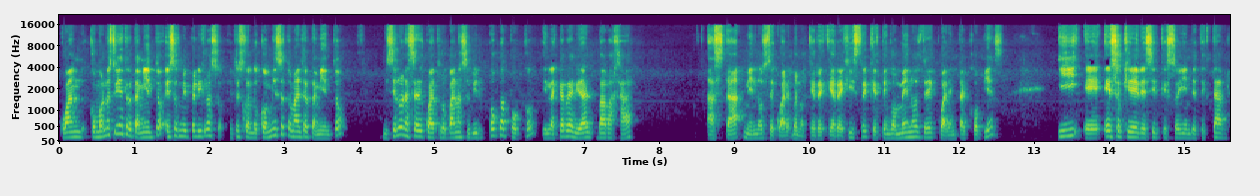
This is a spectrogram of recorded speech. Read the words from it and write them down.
cuando, como no estoy en tratamiento, eso es muy peligroso. Entonces, cuando comienzo a tomar el tratamiento, mis células CD4 van a subir poco a poco y la carga viral va a bajar hasta menos de 40, bueno, que, que registre que tengo menos de 40 copias y eh, eso quiere decir que estoy indetectable.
